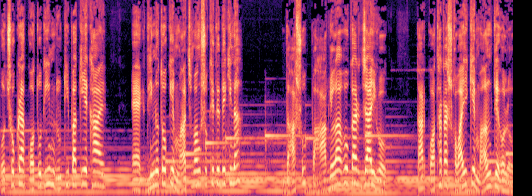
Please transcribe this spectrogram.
ও ছোকরা কতদিন রুটি পাকিয়ে খায়? একদিনও তো ওকে মাছ মাংস খেতে দেখি না। দাশু পাগলা হোক আর যাই হোক, তার কথাটা সবাইকে মানতে হলো।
